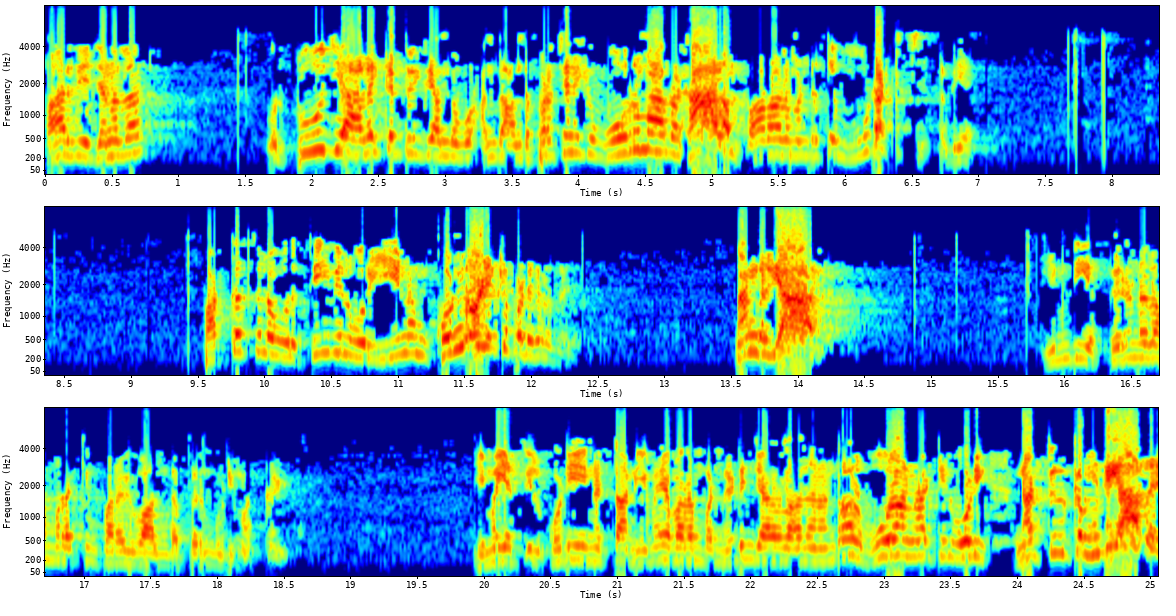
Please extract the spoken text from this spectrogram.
பாரதிய ஜனதா ஒரு தூஜி ஜி அந்த அந்த அந்த பிரச்சனைக்கு ஒரு மாத காலம் பாராளுமன்றத்தை முடக்குச்சு அப்படியே. பக்கத்துல ஒரு தீவில் ஒரு இனம் கொன்றொழிக்கப்படுகிறது. நாங்கள் யார்? இந்திய பெருநிலமுறைக்கும் பரவி வாழ்ந்த பெருங்குடி மக்கள். இமயத்தில் கொடியை நட்டான் இமயவரம்பன் நெடுஞ்சாரலாதன் என்றால் ஊரா நாட்டில் ஓடி நட்டிருக்க முடியாது.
